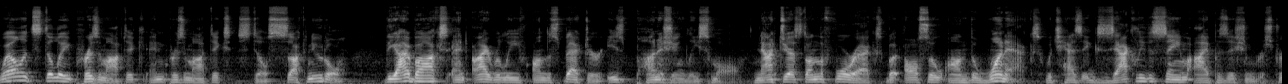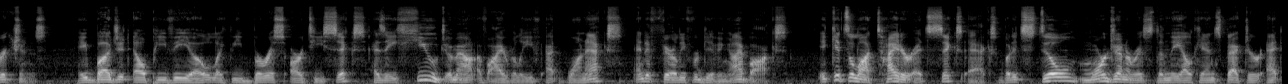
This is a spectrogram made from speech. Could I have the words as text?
Well, it's still a prism optic, and prism optics still suck noodle. The eye box and eye relief on the Spectre is punishingly small, not just on the 4X, but also on the 1X, which has exactly the same eye position restrictions. A budget LPVO like the Burris RT6 has a huge amount of eye relief at 1X and a fairly forgiving eye box. It gets a lot tighter at 6x, but it's still more generous than the Elcan Spectre at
